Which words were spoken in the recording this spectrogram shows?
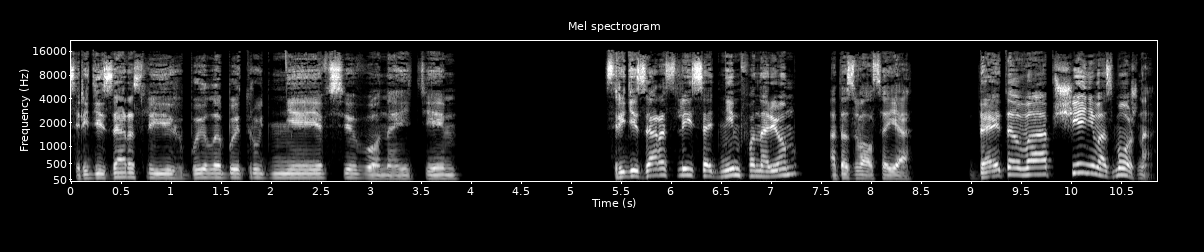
Среди зарослей их было бы труднее всего найти. «Среди зарослей с одним фонарем?» — отозвался я. «Да это вообще невозможно!»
